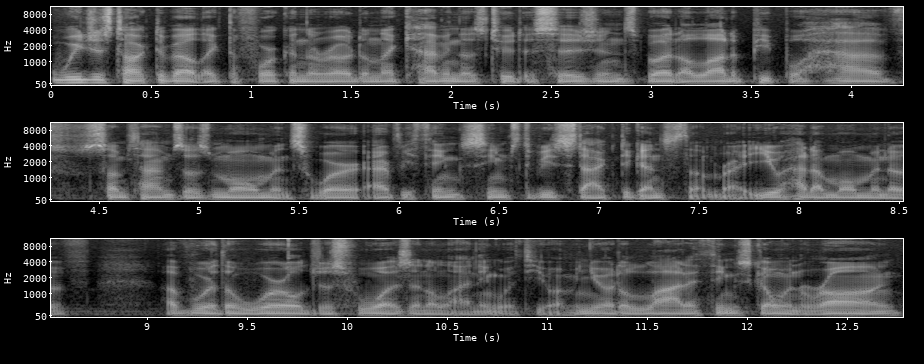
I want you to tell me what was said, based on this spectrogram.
we just talked about like the fork in the road and like having those two decisions, but a lot of people have sometimes those moments where everything seems to be stacked against them, right? You had a moment of of where the world just wasn't aligning with you. I mean, you had a lot of things going wrong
